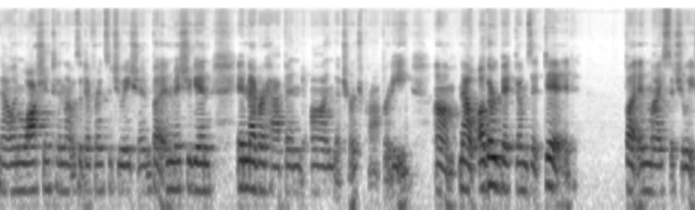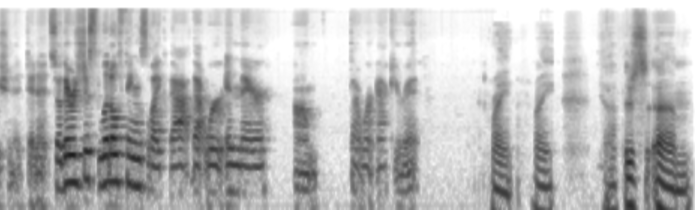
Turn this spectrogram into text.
now in Washington, that was a different situation, but in Michigan, it never happened on the church property. Um, now other victims, it did, but in my situation, it didn't. So there's just little things like that that were in there um, that weren't accurate. Right. Right. Yeah. There's um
